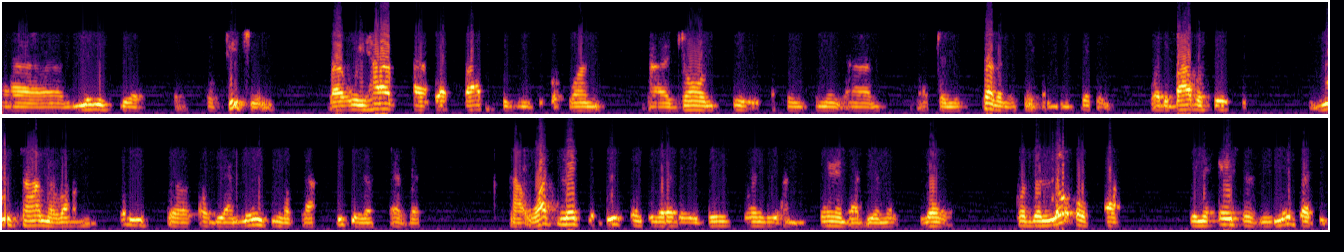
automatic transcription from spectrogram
uh, ministry of, of, teaching, but we have uh, that Bible of one uh, John 2, I think, I mean, um, 27, I think, I'm mistaken what the Bible says, you time around uh, of the anointing of that people of heaven. Now, what makes the difference in we do when we understand that we are not law? Because the law of God, in the essence, nobody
